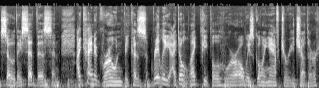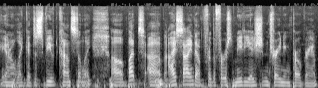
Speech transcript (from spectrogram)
So they said this, and I kind of groaned because really I don't like people who are always going after each other, you know, like a dispute constantly. Uh, but um, I signed up for the first mediation training program,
